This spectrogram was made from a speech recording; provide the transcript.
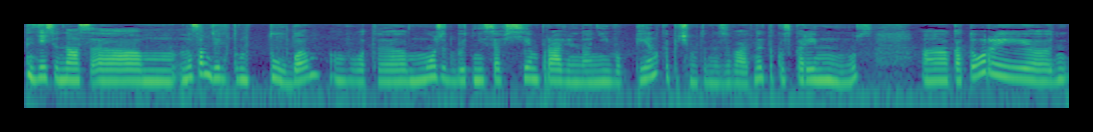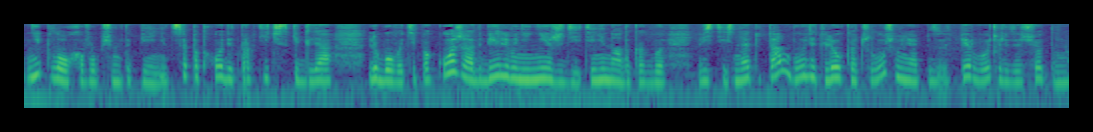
Здесь у нас э, на самом деле там туба, вот, э, может быть не совсем правильно они его пенкой почему-то называют, но это такой скорее мусс, который э, неплохо, в общем-то, пенится, подходит практически для любого типа кожи. Отбеливания не ждите, не надо как бы вестись на эту. Там будет легкое отшелушивание, в первую очередь за счет там,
